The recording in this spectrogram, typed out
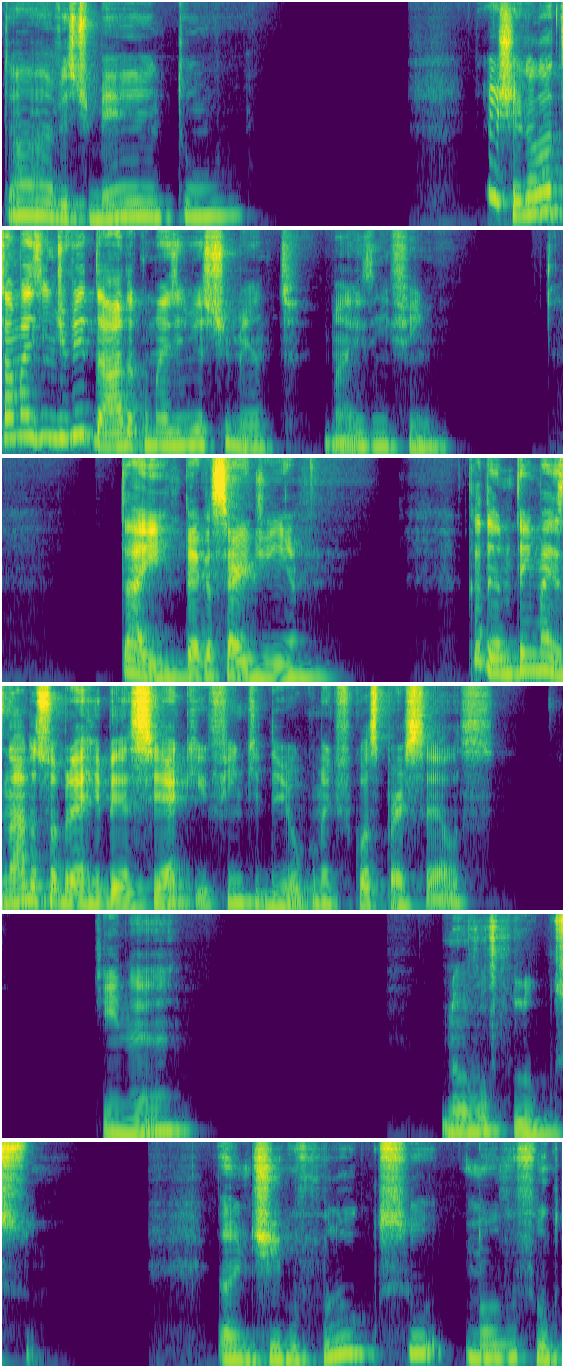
Tá, investimento. Aí chega lá, tá mais endividada com mais investimento. Mas, enfim. Tá aí, pega sardinha. Cadê? Não tem mais nada sobre a RBSE, que fim que deu, como é que ficou as parcelas. Aqui, né? Novo fluxo antigo fluxo, novo fluxo.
